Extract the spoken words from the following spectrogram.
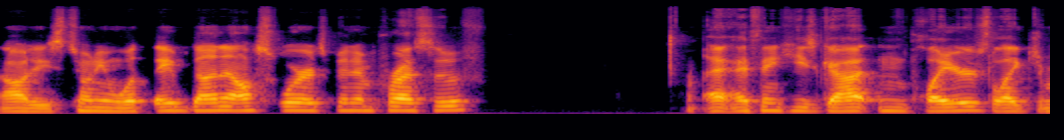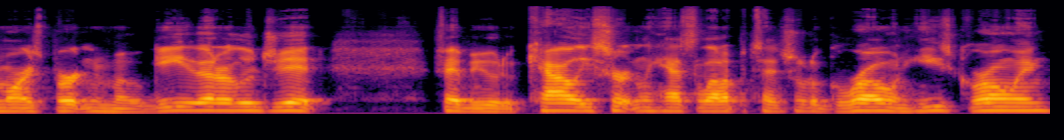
Au'Diese Toney and what they've done elsewhere, it's been impressive. I, I think he's gotten players like Jamarius Burton and Mogi that are legit. Femi Odukale certainly has a lot of potential to grow, and he's growing.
